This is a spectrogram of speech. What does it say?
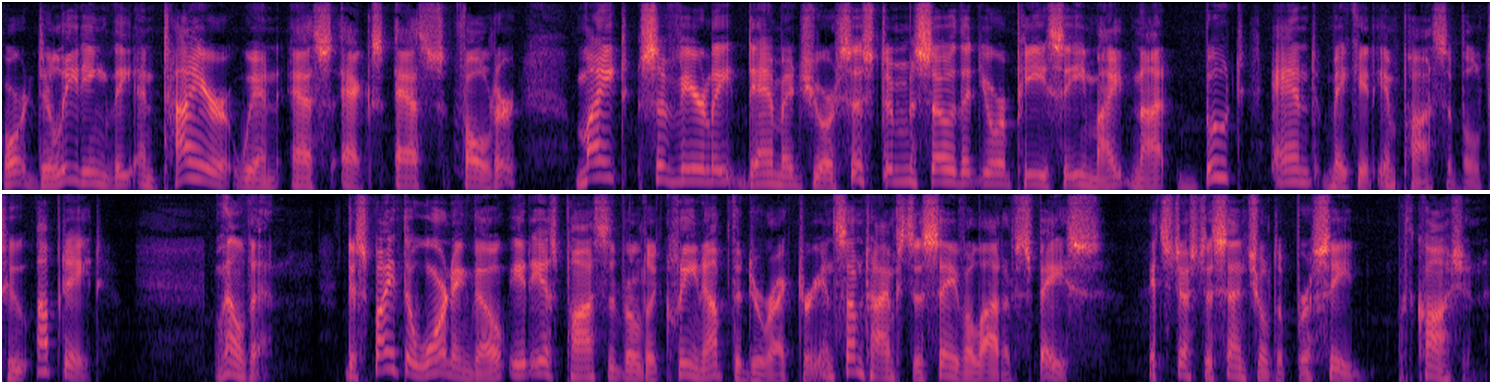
or deleting the entire WinSXS folder might severely damage your system so that your PC might not boot and make it impossible to update. Well, then, despite the warning, though, it is possible to clean up the directory and sometimes to save a lot of space. It's just essential to proceed with caution.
